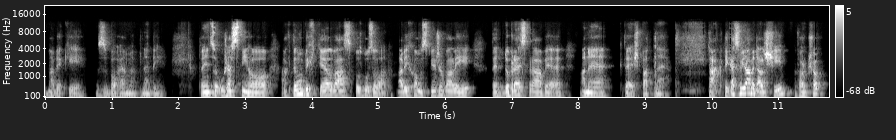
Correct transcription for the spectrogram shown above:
na věky s Bohem v nebi. To je něco úžasného a k tomu bych chtěl vás pozbuzovat, abychom směřovali k té dobré zprávě a ne k té špatné. Tak, teďka se uděláme další workshop,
